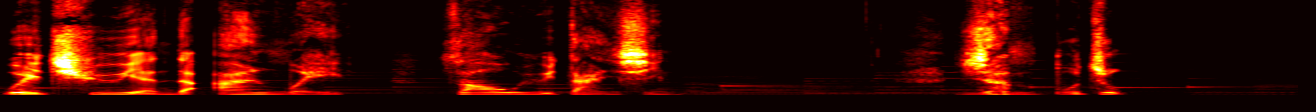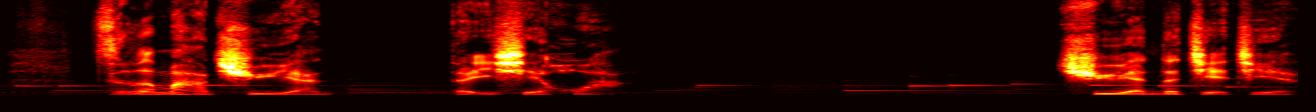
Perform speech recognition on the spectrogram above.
为屈原的安危遭遇担心，忍不住责骂屈原的一些话。屈原的姐姐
